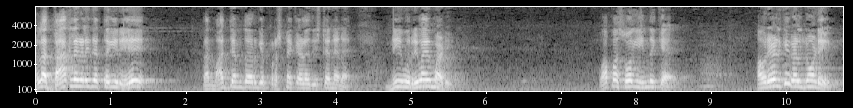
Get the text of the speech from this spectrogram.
ಅಲ್ಲ ದಾಖಲೆಗಳಿದೆ ತೆಗೀರಿ. ನಾನು ಮಾಧ್ಯಮದವ್ರಿಗೆ ಪ್ರಶ್ನೆ ಕೇಳೋದು ಇಷ್ಟೇನೇನೆ. ನೀವು ರಿವೈವ್ ಮಾಡಿ. ವಾಪಸ್ ಹೋಗಿ ಹಿಂದಕ್ಕೆ. ಅವ್ರ ಹೇಳಿಕೆಗಳು ನೋಡಿ.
